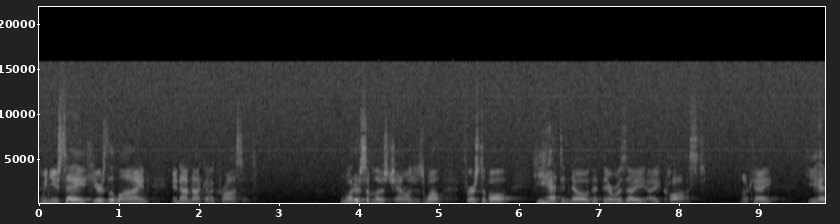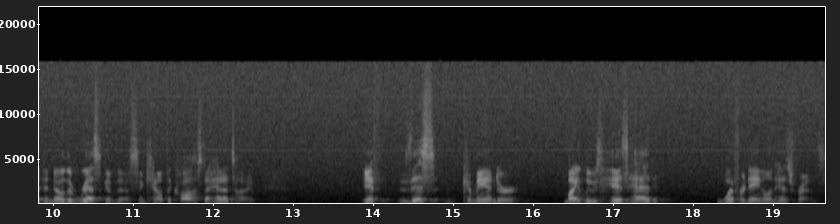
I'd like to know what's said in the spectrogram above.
When you say, here's the line, and I'm not going to cross it, what are some of those challenges? Well, first of all, he had to know that there was a, a cost, okay? He had to know the risk of this and count the cost ahead of time. If this commander might lose his head, what for Daniel and his friends?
